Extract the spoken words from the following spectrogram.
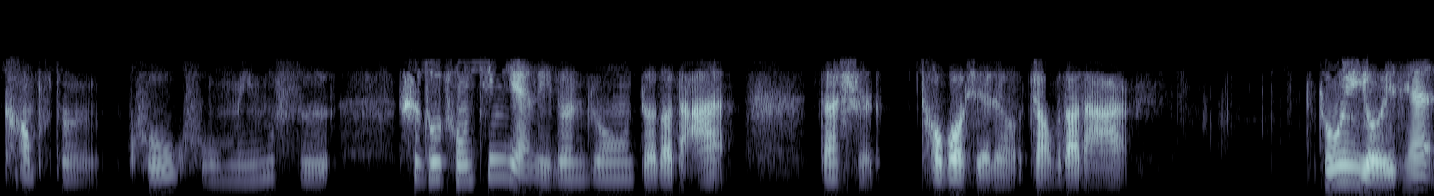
康普顿苦苦冥思，试图从经典理论中得到答案，但是头破血流，找不到答案。终于有一天，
